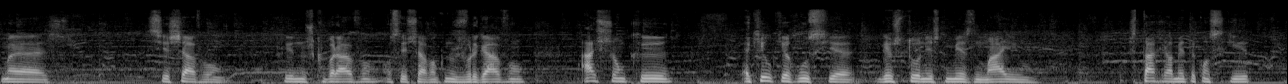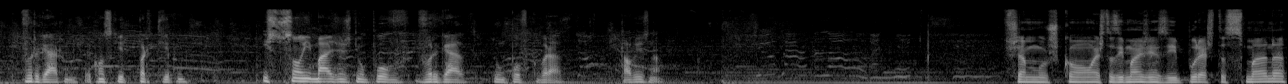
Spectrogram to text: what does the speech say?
Mas se achavam que nos quebravam ou se achavam que nos vergavam, acham que aquilo que a Rússia gastou neste mês de maio está realmente a conseguir vergar-nos, a conseguir partir-nos? Isto são imagens de um povo vergado, de um povo quebrado? Talvez não. Fechamos com estas imagens e por esta semana,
